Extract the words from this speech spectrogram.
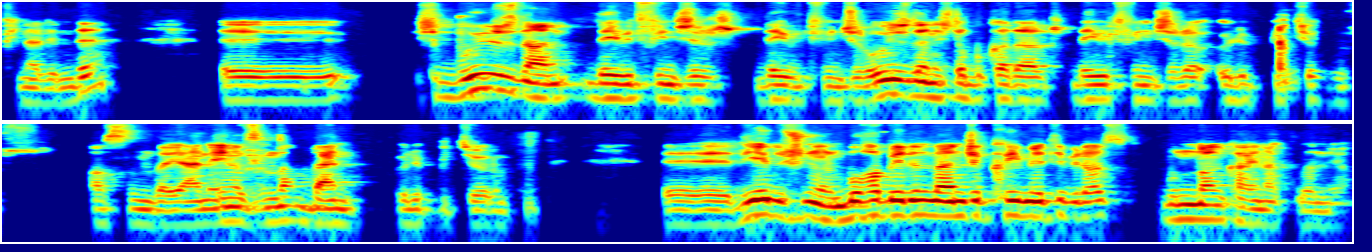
finalinde. İşte bu yüzden David Fincher, David Fincher. O yüzden işte bu kadar David Fincher'a ölüp bitiyoruz aslında. Yani en azından ben ölüp bitiyorum ee, diye düşünüyorum. Bu haberin bence kıymeti biraz bundan kaynaklanıyor.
